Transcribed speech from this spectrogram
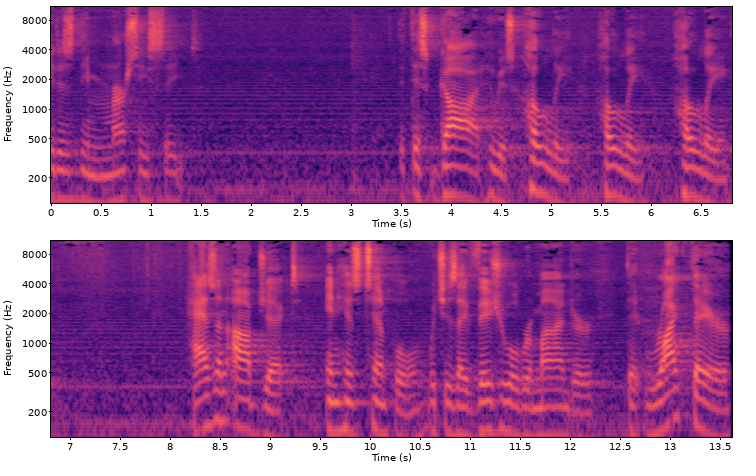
It is the mercy seat. That this God who is holy, holy, holy has an object in his temple, which is a visual reminder that right there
